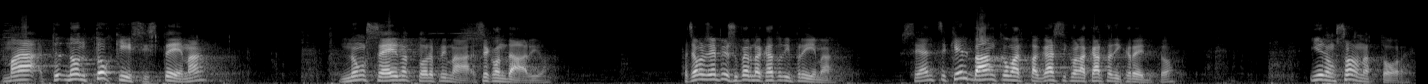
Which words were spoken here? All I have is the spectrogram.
ma non tocchi il sistema, non sei un attore primario, secondario. Facciamo l'esempio del supermercato di prima. Se anziché il bancomat pagassi con la carta di credito, io non sono un attore,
